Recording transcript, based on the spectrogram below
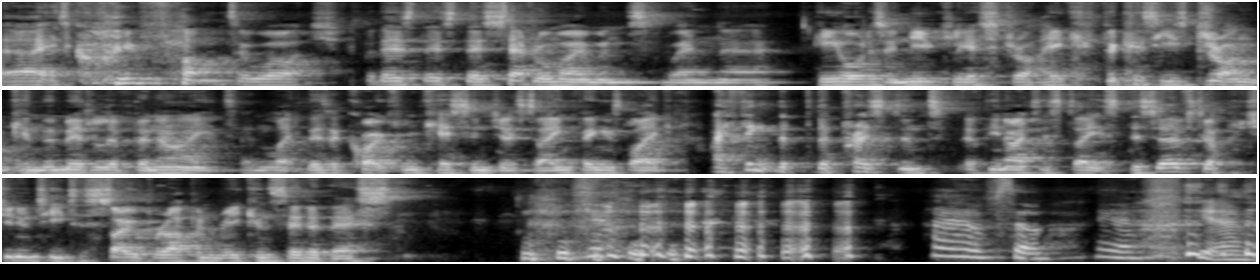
uh, it's quite fun to watch. But there's there's, there's several moments when uh, he orders a nuclear strike because he's drunk in the middle of the night. And like there's a quote from Kissinger saying things like, "I think that the president of the United States deserves the opportunity to sober up and reconsider this." I hope so. Yeah. Yeah.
